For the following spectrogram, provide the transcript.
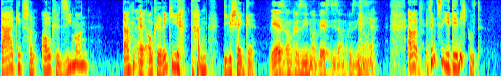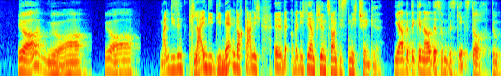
da gibt's von Onkel Simon, dann äh, Onkel Ricky, dann die Geschenke. Wer ist Onkel Simon? Wer ist dieser Onkel Simon? Ja. Aber findest du die Idee nicht gut? ja, ja, ja. Mann, die sind klein, die, die merken doch gar nicht, äh, wenn ich denen am 24. nicht schenke. Ja, aber de- genau das, um das geht's doch. Du,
